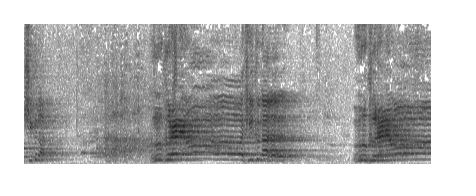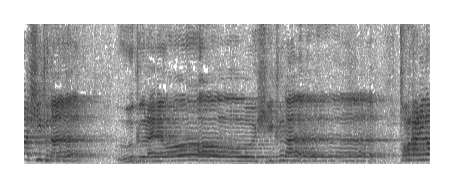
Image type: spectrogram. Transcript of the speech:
弾くなウクレレを弾くなウクレレを弾くなウクレレを弾くな隣のお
